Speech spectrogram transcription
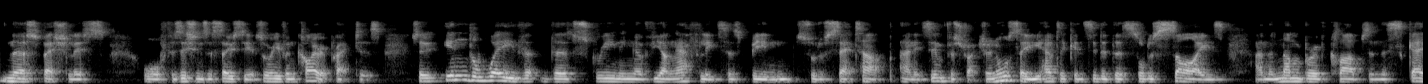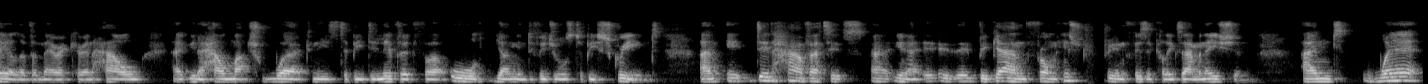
nurse specialists or physicians associates or even chiropractors. So, in the way that the screening of young athletes has been sort of set up and its infrastructure, and also you have to consider the sort of size and the number of clubs and the scale of America and how uh, you know how much work needs to be delivered for all young individuals to be screened. Um, it did have at its, uh, you know, it, it began from history and physical examination. And where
